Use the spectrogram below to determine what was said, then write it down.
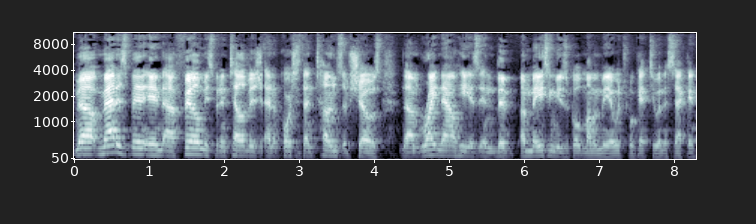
Now, Matt has been in uh, film, he's been in television, and of course, he's done tons of shows. Um, right now, he is in the amazing musical Mamma Mia, which we'll get to in a second.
